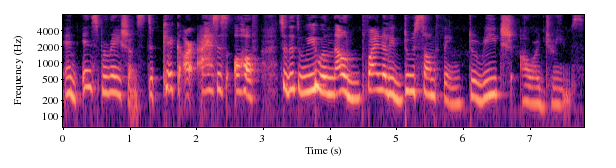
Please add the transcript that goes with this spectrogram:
and inspirations to kick our asses off so that we will now finally do something to reach our dreams.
